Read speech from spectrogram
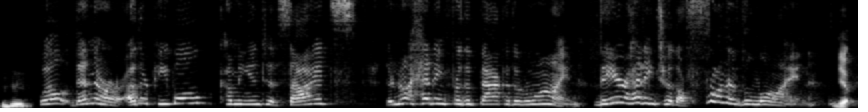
Mm-hmm. Well, then there are other people coming into the sides. They're not heading for the back of the line. They are heading to the front of the line. Yep.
